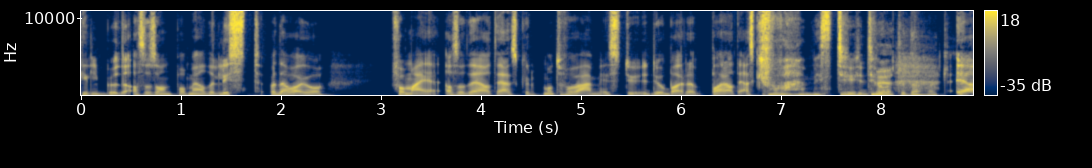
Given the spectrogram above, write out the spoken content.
tilbudet, altså sånn på om jeg hadde lyst. Og det var jo for meg, altså det at jeg skulle på en måte få være med i studio, bare, bare at jeg skulle få være med i studio Møte Dag? Ja,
